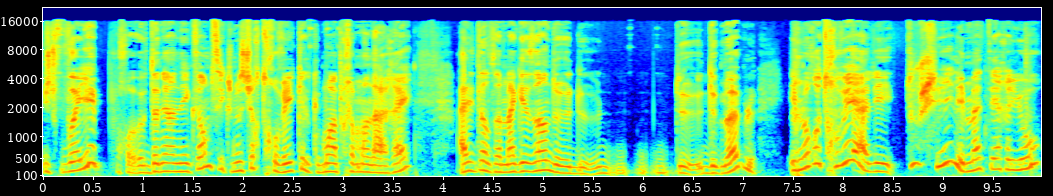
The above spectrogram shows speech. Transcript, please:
je vous voyais, pour euh, donner un exemple, c'est que je me suis retrouvée quelques mois après mon arrêt, aller dans un magasin de, de, de, de meubles et me retrouver à aller toucher les matériaux,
